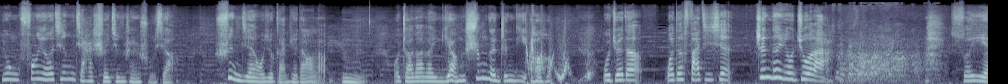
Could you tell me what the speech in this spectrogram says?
用风油精加持精神属性，瞬间我就感觉到了，嗯，我找到了养生的真谛啊！我觉得我的发际线真的有救了。哎，所以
